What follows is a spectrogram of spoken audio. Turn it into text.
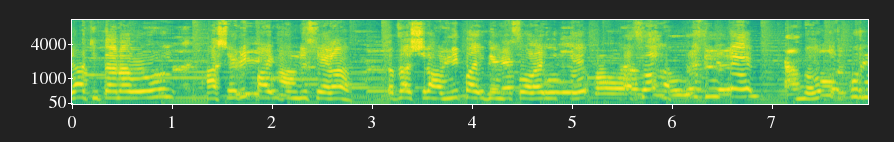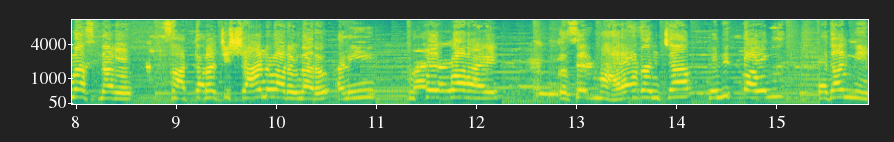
या ठिकाणावरून आषाढी पायी सोहळा त्याचा श्रावणी पायी दिंडी सोहळा होते असं महत्त्वपूर्ण असणार साताराची शान वाढवणार आणि आहे. तसेच महाराजांच्या कलित पावन पदांनी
